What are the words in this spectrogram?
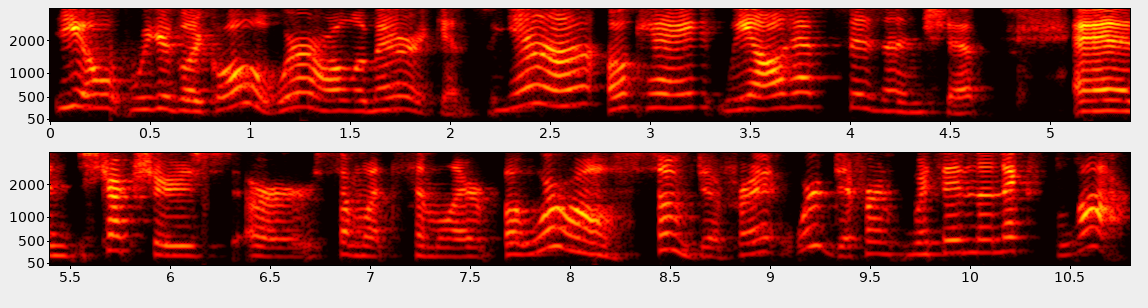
you know, we're like, oh, we're all Americans. Yeah, okay. We all have citizenship and structures are somewhat similar, but we're all so different. We're different within the next block.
